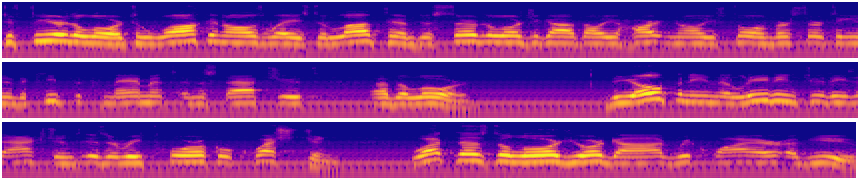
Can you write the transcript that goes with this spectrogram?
to fear the Lord, to walk in all his ways, to love him, to serve the Lord your God with all your heart and all your soul. In verse 13, and to keep the commandments and the statutes of the Lord. The opening, the leading to these actions, is a rhetorical question. What does the Lord your God require of you?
